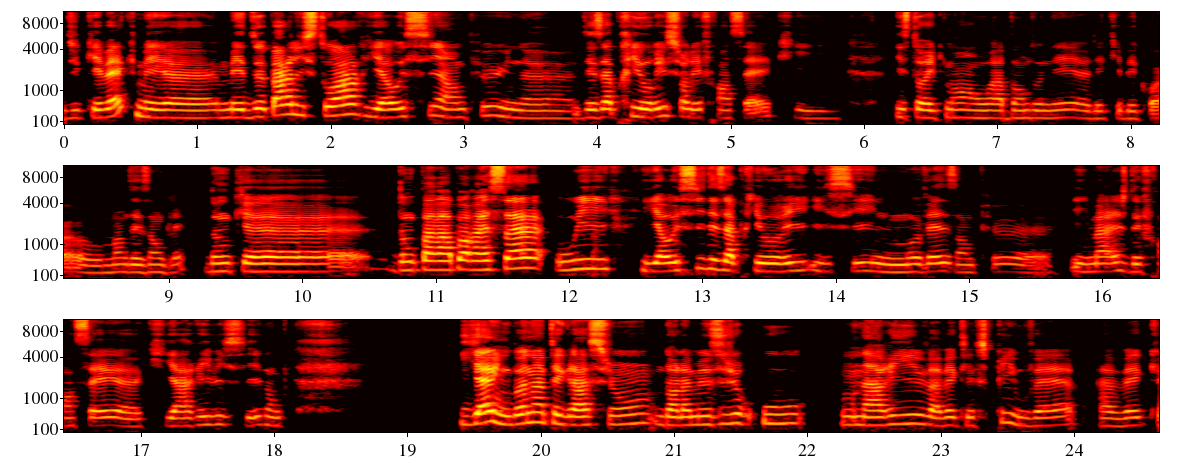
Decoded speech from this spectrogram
du, Québec, mais, euh, mais de par l'histoire, il y a aussi un peu euh, des a priori sur les Français qui, historiquement, ont abandonné euh, les Québécois aux mains des Anglais. Donc, par rapport à ça, oui, il y a aussi des a priori ici, une mauvaise image des Français qui arrivent ici. Donc, il y a une bonne intégration dans la mesure où on arrive avec l'esprit ouvert, avec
